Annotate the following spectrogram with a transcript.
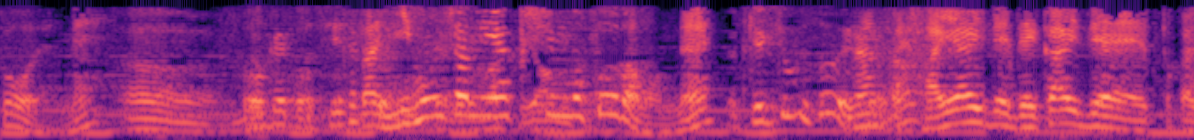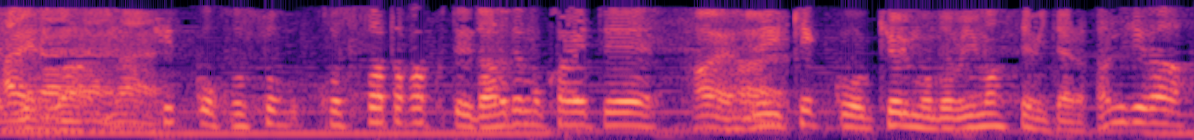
そうだよね。うん、ロケット小さ日本車の躍進もそうだもんね。結局そうですよなんかね。速いででかいでとかいうよりは結構コスト、コスパ高くて誰でも買えて、はいはいで結構距離も伸びますみたいな感じが、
